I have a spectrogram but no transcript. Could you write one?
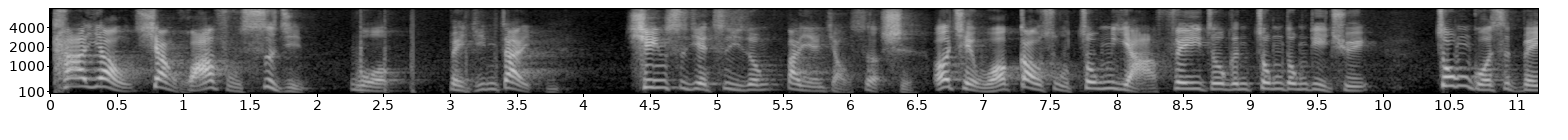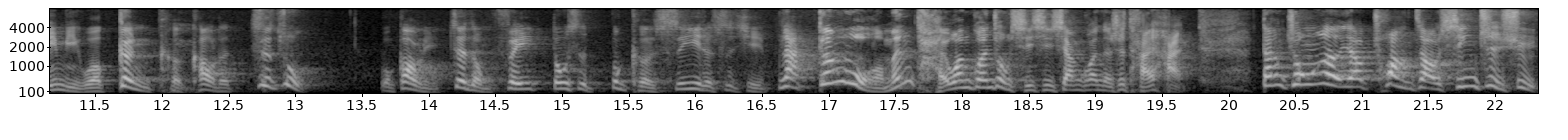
他要向华府示警，我北京在。新世界秩序中扮演角色是，而且我要告诉中亚、非洲跟中东地区，中国是北美我更可靠的支柱。我告诉你，这种飞都是不可思议的事情。那跟我们台湾观众息息相关的是台海。当中俄要创造新秩序、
